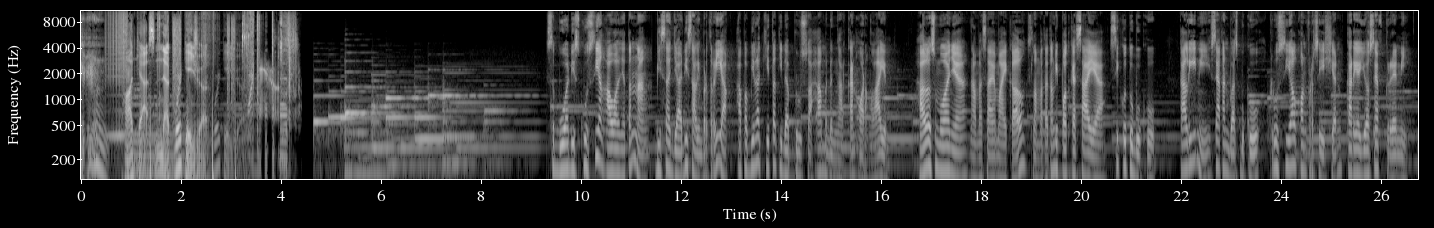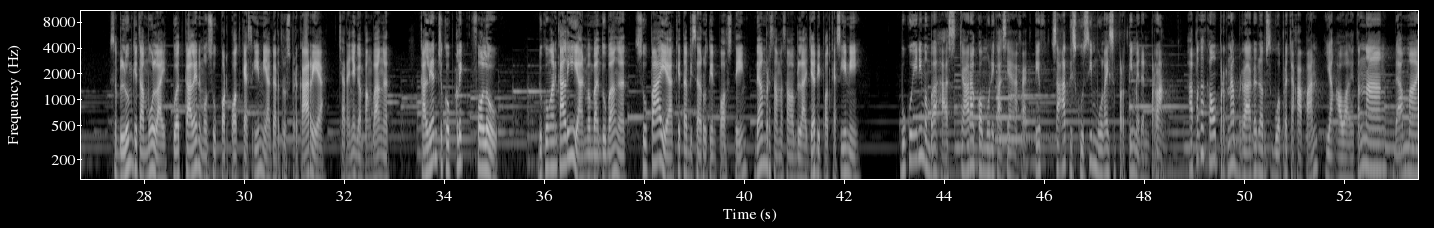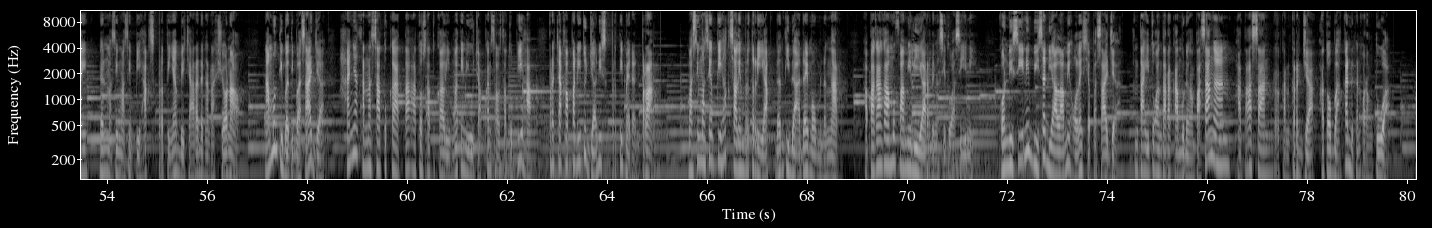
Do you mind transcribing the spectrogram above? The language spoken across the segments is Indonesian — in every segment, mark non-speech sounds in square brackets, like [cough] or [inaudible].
[clears throat] Podcast Network Asia. Sebuah diskusi yang awalnya tenang bisa jadi saling berteriak apabila kita tidak berusaha mendengarkan orang lain. Halo semuanya, nama saya Michael. Selamat datang di podcast saya, Sikutu Buku. Kali ini saya akan bahas buku Crucial Conversation karya Joseph Granny. Sebelum kita mulai, buat kalian yang mau support podcast ini agar terus berkarya, caranya gampang banget. Kalian cukup klik follow Dukungan kalian membantu banget supaya kita bisa rutin posting dan bersama-sama belajar di podcast ini. Buku ini membahas cara komunikasi yang efektif saat diskusi mulai seperti medan perang. Apakah kamu pernah berada dalam sebuah percakapan yang awalnya tenang, damai, dan masing-masing pihak sepertinya bicara dengan rasional? Namun tiba-tiba saja, hanya karena satu kata atau satu kalimat yang diucapkan salah satu pihak, percakapan itu jadi seperti medan perang. Masing-masing pihak saling berteriak dan tidak ada yang mau mendengar. Apakah kamu familiar dengan situasi ini? Kondisi ini bisa dialami oleh siapa saja, entah itu antara kamu dengan pasangan, atasan, rekan kerja, atau bahkan dengan orang tua.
